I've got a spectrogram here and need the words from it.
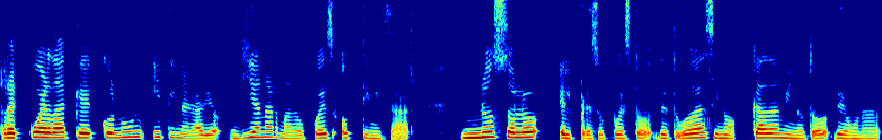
recuerda que con un itinerario bien armado puedes optimizar no solo el presupuesto de tu boda, sino cada minuto de uno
